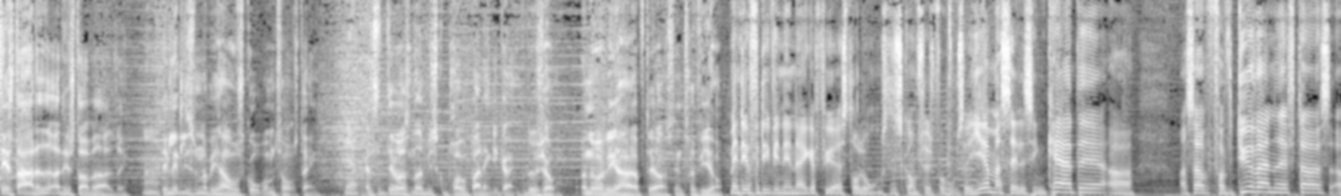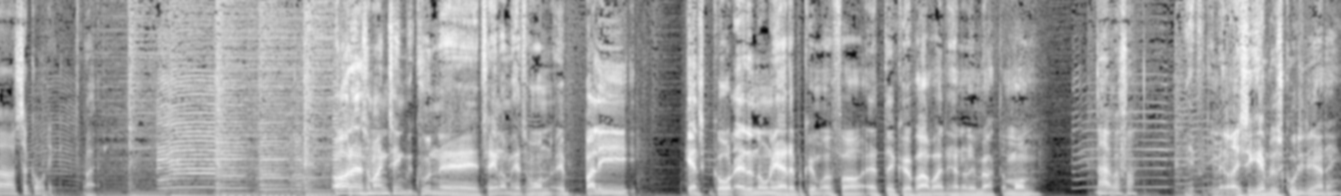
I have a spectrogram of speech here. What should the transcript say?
det startede, og det stoppede aldrig. Nej. Det er lidt ligesom, når vi har horoskop om torsdagen. Ja. Altså, det var sådan noget, vi skulle prøve bare en enkelt gang, for det var sjovt. Og nu har vi haft det også en 3-4 år. Men det er fordi, vi nænder ikke er fyre astrologen, så det skal hun flytte fra huset hjem og sælge sin katte, og, og så får vi dyrvandet efter os, og så går det ikke. Nej. Og der er så mange ting, vi kunne øh, tale om her til morgen. Øh, bare lige ganske kort. Er der nogen af jer, der er bekymret for at øh, køre på arbejde her, når det er mørkt om morgenen? Nej, hvorfor? Ja, fordi man risikerer at blive skudt i det her dag.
